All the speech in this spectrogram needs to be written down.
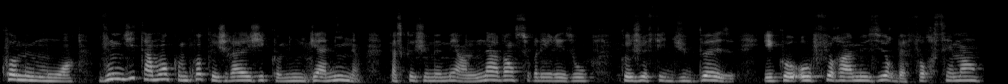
comme moi. Vous me dites à moi comme quoi que je réagis comme une gamine parce que je me mets en avant sur les réseaux, que je fais du buzz et qu'au fur et à mesure, ben forcément,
